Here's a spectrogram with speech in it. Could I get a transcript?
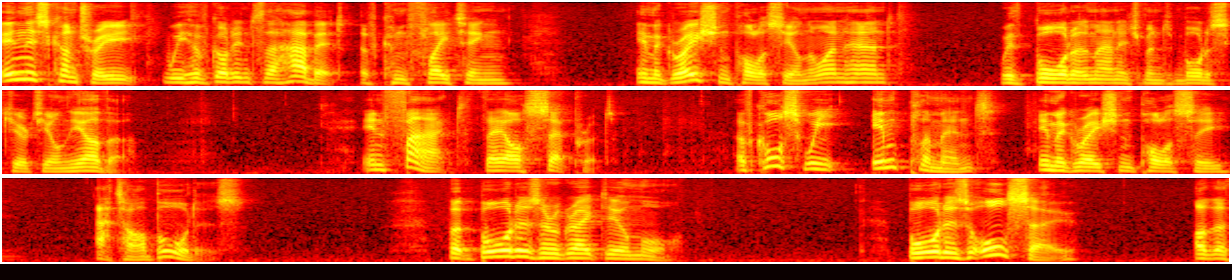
In this country, we have got into the habit of conflating immigration policy on the one hand with border management and border security on the other. In fact, they are separate. Of course, we implement immigration policy at our borders. But borders are a great deal more. Borders also are the,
